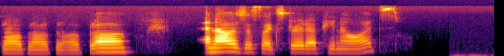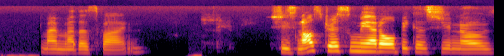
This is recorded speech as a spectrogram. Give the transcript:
blah blah blah blah. And I was just like straight up, you know what? My mother's fine. She's not stressing me at all because she knows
